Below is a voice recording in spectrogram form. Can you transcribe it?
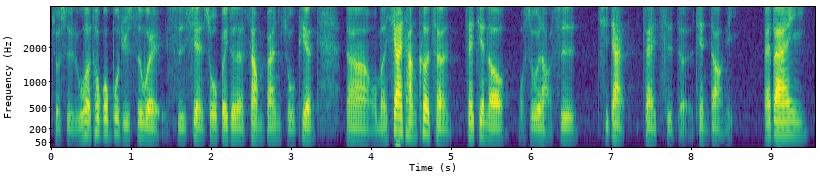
就是如何透过布局思维实现收入倍增的上班族篇。那我们下一堂课程再见喽，我是魏老师，期待再次的见到你，拜拜。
